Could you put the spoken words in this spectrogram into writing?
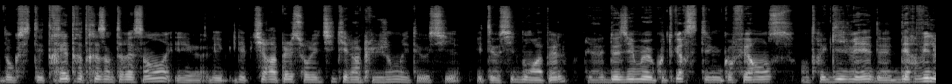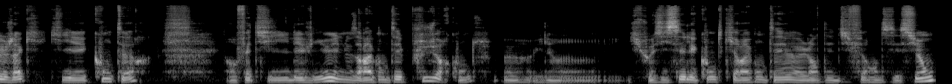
Donc c'était très très très intéressant et euh, les, les, petits rappels sur l'éthique et l'inclusion étaient aussi étaient aussi de bons rappels. Deuxième coup de cœur c'était une conférence entre guillemets d'Hervé Lejac qui est conteur en fait, il est venu, il nous a raconté plusieurs contes. Euh, il, choisissait les contes qu'il racontait euh, lors des différentes sessions.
